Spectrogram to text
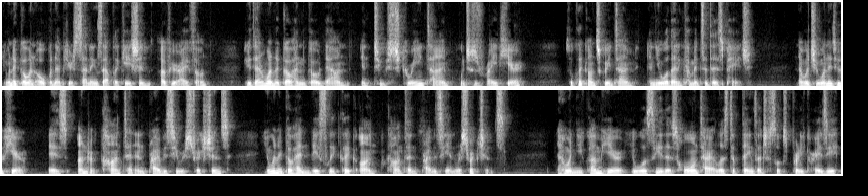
you want to go and open up your settings application of your iPhone. You then want to go ahead and go down into screen time, which is right here. So click on screen time and you will then come into this page. Now what you want to do here is under content and privacy restrictions, you want to go ahead and basically click on content, privacy, and restrictions. Now when you come here, you will see this whole entire list of things that just looks pretty crazy.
